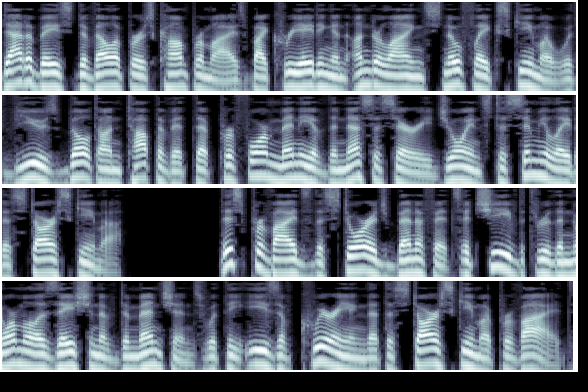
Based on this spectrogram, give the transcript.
database developers compromise by creating an underlying Snowflake schema with views built on top of it that perform many of the necessary joins to simulate a star schema. This provides the storage benefits achieved through the normalization of dimensions with the ease of querying that the star schema provides.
